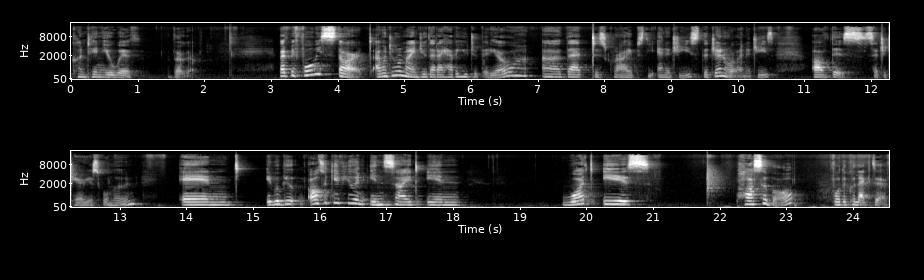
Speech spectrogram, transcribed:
continue with Virgo. But before we start, I want to remind you that I have a YouTube video uh, that describes the energies, the general energies of this Sagittarius full moon. And it will give, also give you an insight in what is possible for the collective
